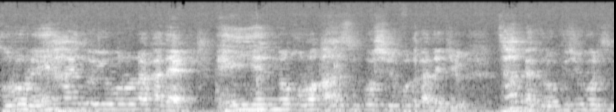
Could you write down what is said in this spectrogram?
この礼拝というものの中で永遠のこの安息を知ることができる。365日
